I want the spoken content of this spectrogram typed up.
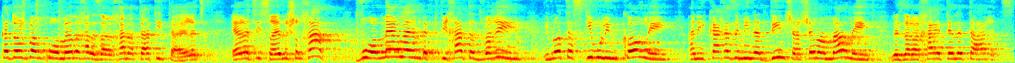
הקדוש ברוך הוא אומר לך, לזרעך נתתי את הארץ, ארץ ישראל הוא שלך. והוא אומר להם בפתיחת הדברים, אם לא תסכימו למכור לי, אני אקח איזה מן הדין שהשם אמר לי, לזרעך אתן את הארץ.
